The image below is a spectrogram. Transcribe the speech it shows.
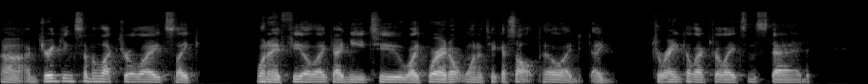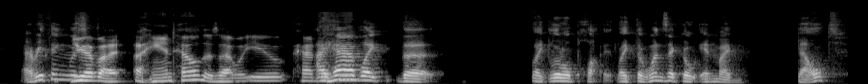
Uh, I'm drinking some electrolytes. Like when I feel like I need to, like where I don't want to take a salt pill, I I drank electrolytes instead. Everything was. Do you have a, a handheld? Is that what you had? I have you? like the like little pl- like the ones that go in my belt,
